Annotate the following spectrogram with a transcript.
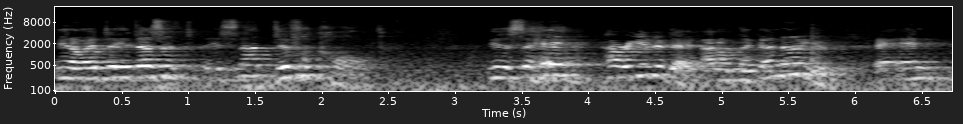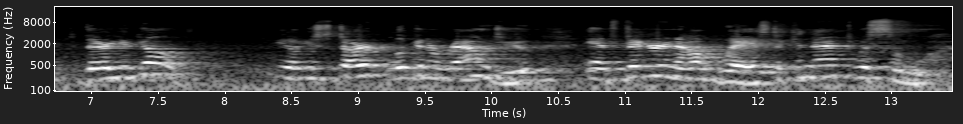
You know, it, it doesn't, it's not difficult. You just say, hey, how are you today? I don't think I know you. And there you go. You know, you start looking around you and figuring out ways to connect with someone.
